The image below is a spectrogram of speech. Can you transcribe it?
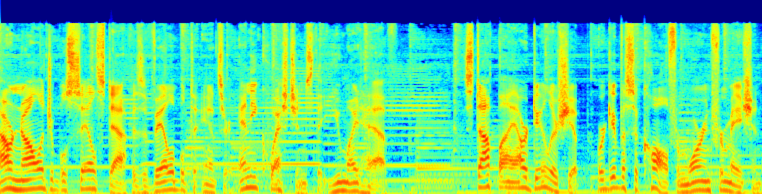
Our knowledgeable sales staff is available to answer any questions that you might have. Stop by our dealership or give us a call for more information.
